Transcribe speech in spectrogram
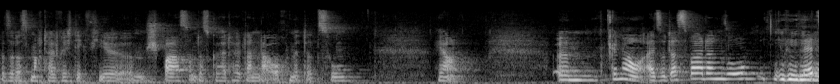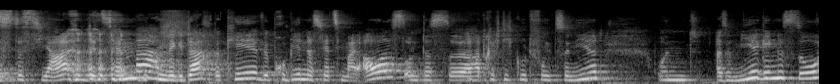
Also das macht halt richtig viel ähm, Spaß und das gehört halt dann da auch mit dazu. Ja, ähm, genau, also das war dann so. Letztes Jahr im Dezember haben wir gedacht, okay, wir probieren das jetzt mal aus und das äh, hat richtig gut funktioniert. Und also mir ging es so,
